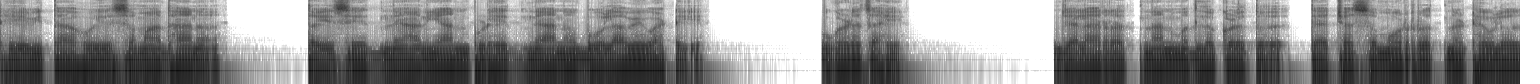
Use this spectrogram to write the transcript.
ठेविता होय समाधान. तैसे ज्ञानियांपुढे ज्ञान बोलावे वाटे. उघडच आहे. ज्याला रत्नांमधलं कळतं त्याच्यासमोर रत्न ठेवलं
